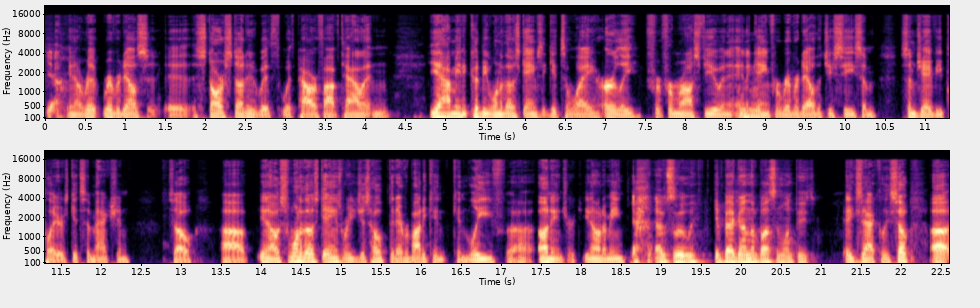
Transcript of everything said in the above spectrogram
yeah, you know R- Riverdale's uh, star studded with with Power Five talent, and yeah, I mean it could be one of those games that gets away early for, from Rossview, and in mm-hmm. a game for Riverdale that you see some some JV players get some action. So uh, you know, it's one of those games where you just hope that everybody can can leave uh, uninjured. You know what I mean? Yeah, absolutely. Get back on the bus in one piece. Exactly. So, uh,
